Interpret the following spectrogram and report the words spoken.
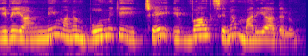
ఇవి అన్నీ మనం భూమికి ఇచ్చే ఇవ్వాల్సిన మర్యాదలు.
